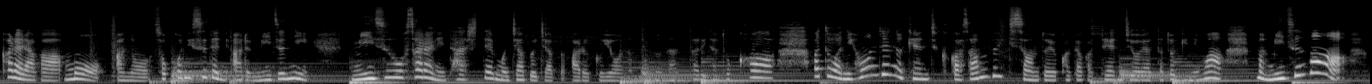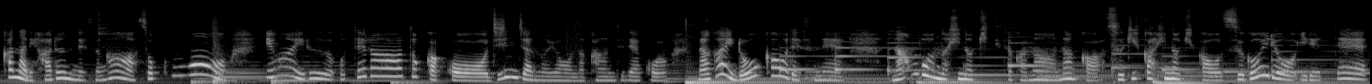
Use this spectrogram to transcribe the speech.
彼らがもうあのそこにすでにある水に水をさらに足してもジャブジャブ歩くようなものだったりだとかあとは日本人の建築家サンブイチさんという方が展示をやった時には、まあ、水はかなり張るんですがそこをいわゆるお寺とかこう神社のような感じでこう長い廊下をですね何本のヒノキって言ったかな？なんか杉かヒノキかをすごい量入れて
